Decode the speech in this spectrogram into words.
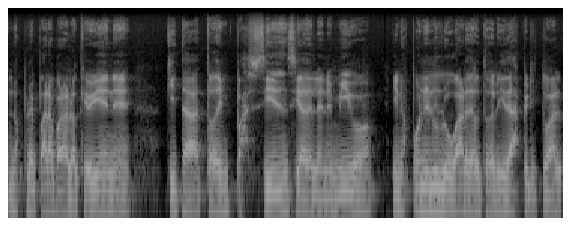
nos prepara para lo que viene, quita toda impaciencia del enemigo y nos pone en un lugar de autoridad espiritual.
